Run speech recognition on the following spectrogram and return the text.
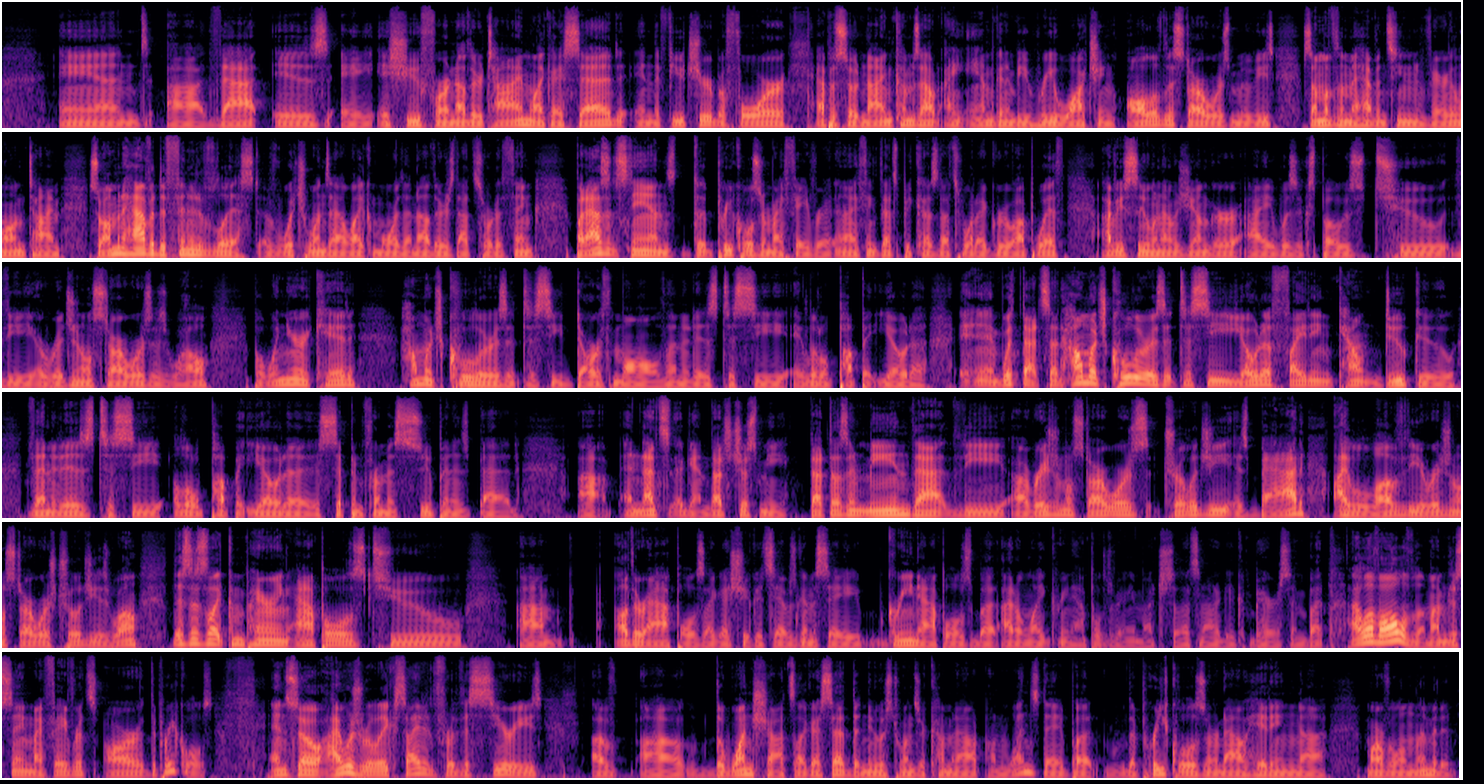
and uh, that is a issue for another time. Like I said, in the future, before Episode Nine comes out, I am going to be rewatching all of the Star Wars movies. Some of them I haven't seen in a very long time, so I'm going to have a definitive list of which ones I like more than others, that sort of thing. But as it stands, the prequels are my favorite, and I think that's because that's what I grew up with. Obviously, when I was younger, I was exposed to the original Star Wars as well. But when you're a kid, how much cooler is it to see Darth Maul than it is to see a little puppet Yoda? And with that said, how much cooler is it to see Yoda fighting Count Dooku than it is to see a little puppet Yoda sipping from his soup in his bed? Uh, and that's again, that's just me. That doesn't mean that the original Star Wars trilogy is bad. I love the original Star Wars trilogy as well. This is like comparing apples to um, other apples, I guess you could say. I was going to say green apples, but I don't like green apples very much, so that's not a good comparison. But I love all of them. I'm just saying my favorites are the prequels. And so I was really excited for this series of uh, the one shots. Like I said, the newest ones are coming out on Wednesday, but the prequels are now hitting uh, Marvel Unlimited.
